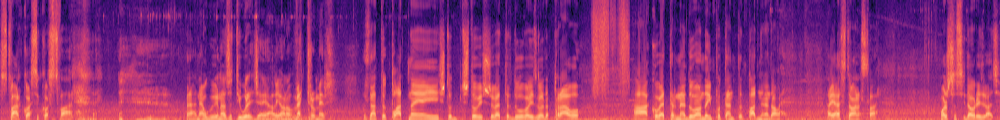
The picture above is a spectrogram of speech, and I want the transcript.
stvar koja se ko stvar. ja, e, ne mogu ga nazvati uređaj, ali ono, vetromer. Znate, od platna je i što, što više vetar duva izgleda pravo, a ako vetar ne duva, onda impotentan padne na dole. A jeste ona stvar. Možda sam se dobro izrazio.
